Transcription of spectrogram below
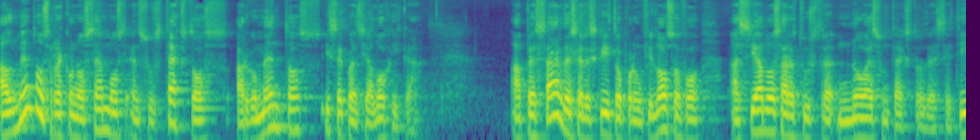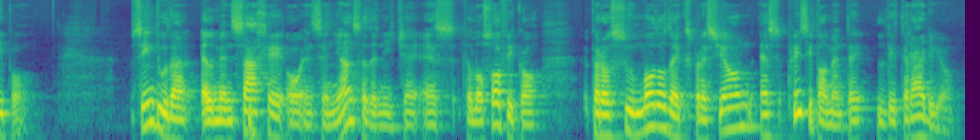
al menos reconocemos en sus textos argumentos y secuencia lógica. A pesar de ser escrito por un filósofo, Así habló Zaratustra no es un texto de este tipo. Sin duda, el mensaje o enseñanza de Nietzsche es filosófico, pero su modo de expresión es principalmente literario.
